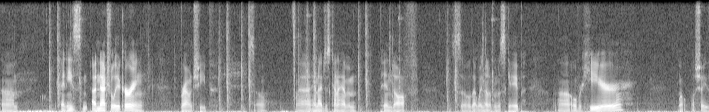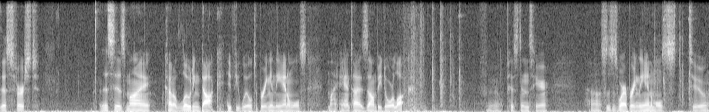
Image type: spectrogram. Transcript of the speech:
Um, and he's a naturally occurring brown sheep. So, uh, and I just kind of have him pinned off so that way none of them escape. Uh, over here, well, I'll show you this first. This is my kind of loading dock, if you will, to bring in the animals. My anti-zombie door lock you know, pistons here. Uh, so this is where I bring the animals to.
